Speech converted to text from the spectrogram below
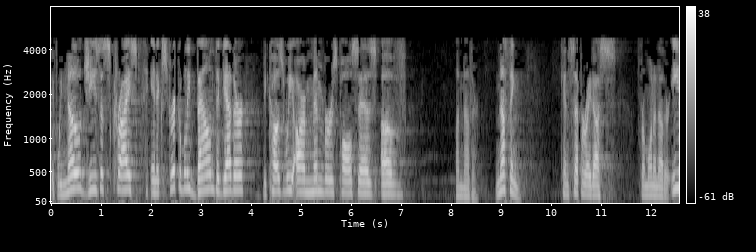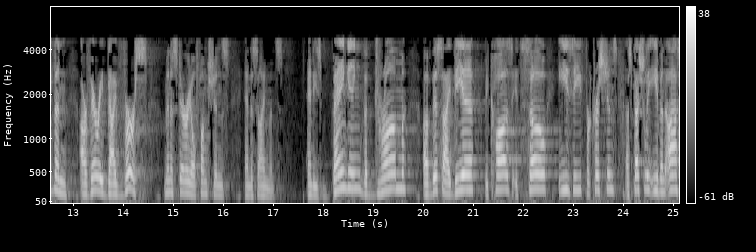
if we know Jesus Christ, inextricably bound together because we are members, Paul says, of another. Nothing can separate us from one another, even our very diverse ministerial functions and assignments. And he's banging the drum of this idea because it's so easy for Christians, especially even us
